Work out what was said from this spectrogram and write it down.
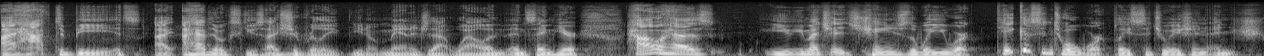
i have to be it's i, I have no excuse. I should really you know manage that well. And, and same here. How has you, you mentioned it's changed the way you work. Take us into a workplace situation and sh-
